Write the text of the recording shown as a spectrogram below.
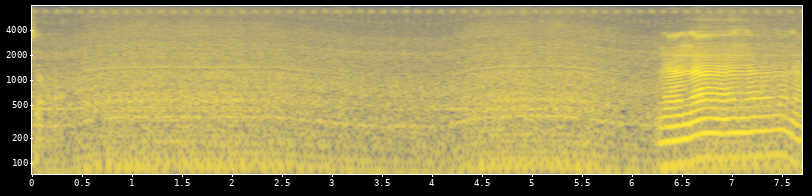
So. Na na na na na.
